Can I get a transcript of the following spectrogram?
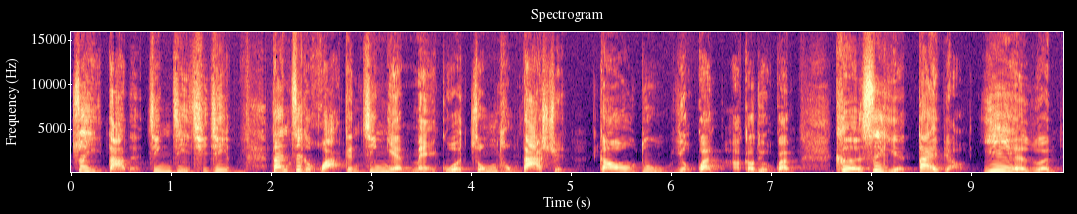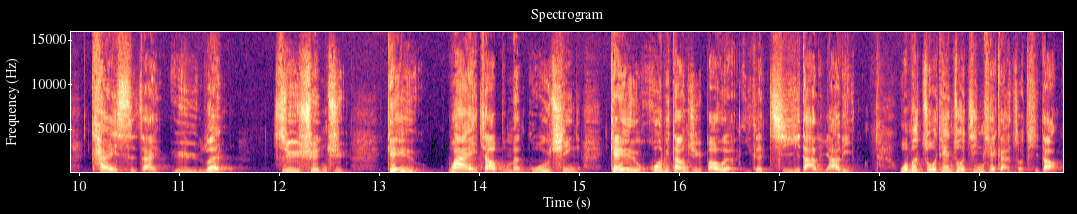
最大的经济奇迹。但这个话跟今年美国总统大选高度有关啊，高度有关。可是也代表耶伦开始在舆论至于选举给予。外交部门、国务卿给予货币当局鲍威尔一个极大的压力。我们昨天做金铁杆所提到，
